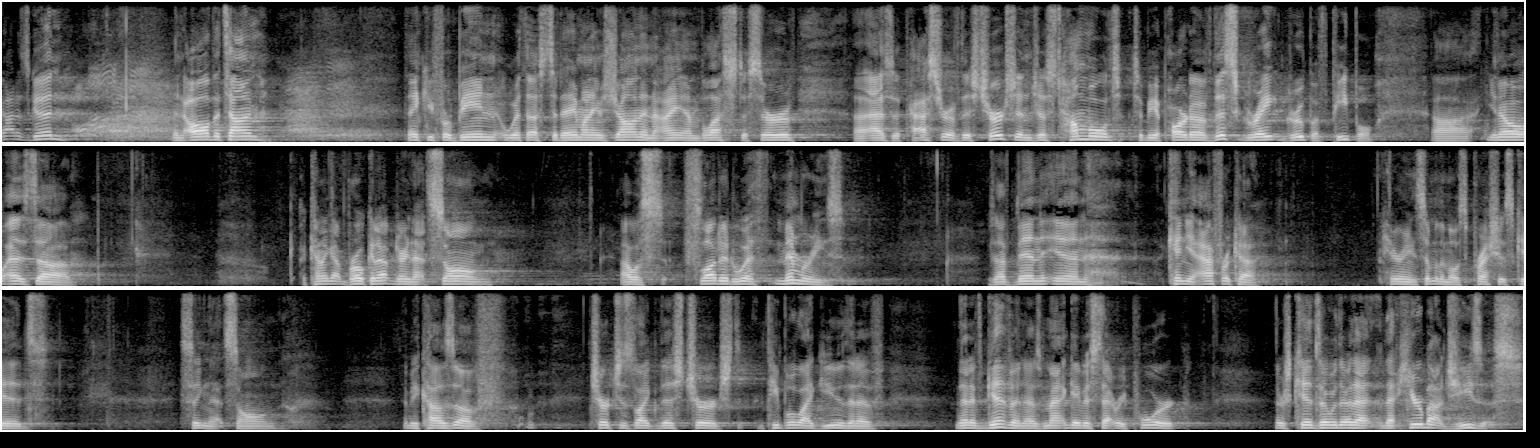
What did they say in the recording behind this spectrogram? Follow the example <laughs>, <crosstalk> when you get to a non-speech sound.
God is good and all the time. Thank you for being with us today. My name is Jon, and I am blessed to serve uh, as a pastor of this church and just humbled to be a part of this great group of people. Uh, you know, as uh, I kind of got broken up during that song, I was flooded with memories. Because I've been in Kenya, Africa hearing some of the most precious kids sing that song. And because of churches like this church, people like you that have, that have given, as Matt gave us that report, there's kids over there that, that hear about Jesus.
